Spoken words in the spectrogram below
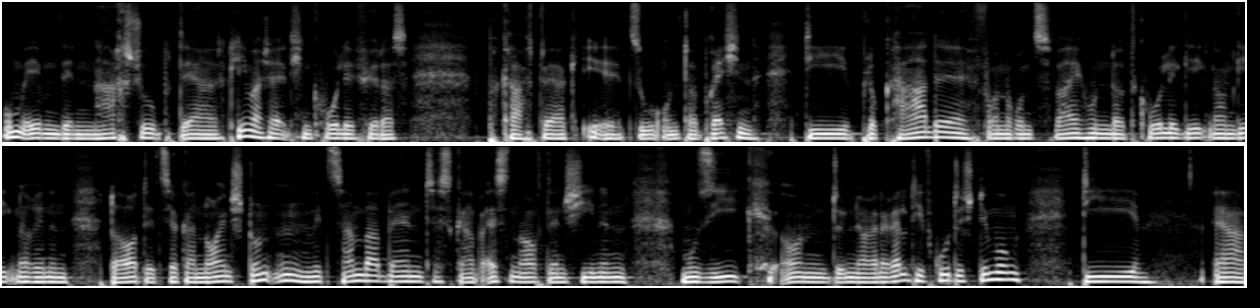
um eben den Nachschub der klimaschädlichen Kohle für das Kraftwerk äh, zu unterbrechen. Die Blockade von rund 200 Kohlegegner und Gegnerinnen dauerte circa neun Stunden mit Samba-Band. Es gab Essen auf den Schienen, Musik und eine relativ gute Stimmung. Die ja,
